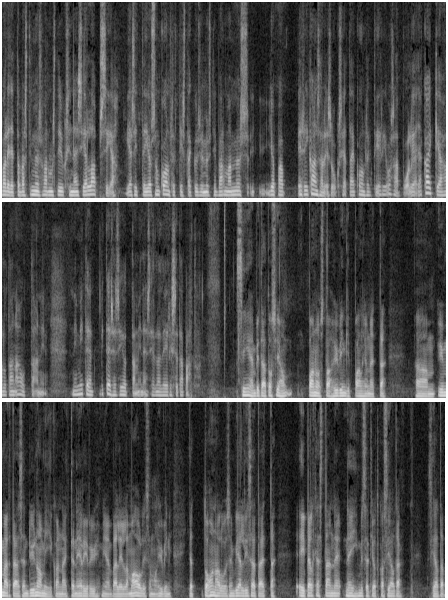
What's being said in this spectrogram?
valitettavasti myös varmasti yksinäisiä lapsia. Ja sitten jos on konfliktista kysymys, niin varmaan myös jopa eri kansallisuuksia tai konflikti eri osapuolia. Ja kaikkia halutaan auttaa, niin, niin miten, miten se sijoittaminen siellä leirissä tapahtuu? Siihen pitää tosiaan panostaa hyvinkin paljon, että äm, ymmärtää sen dynamiikan näiden eri ryhmien välillä mahdollisimman hyvin. Ja tuohon haluaisin vielä lisätä, että ei pelkästään ne, ne ihmiset, jotka sieltä, sieltä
